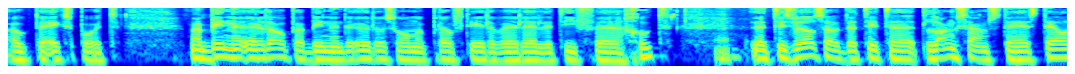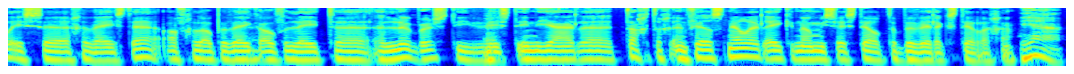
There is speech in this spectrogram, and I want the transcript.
ook de export. Maar binnen Europa, binnen de eurozone, profiteren we relatief goed. Ja. Het is wel zo dat dit het langzaamste herstel is geweest. Hè. Afgelopen week ja. overleed Lubbers. Die wist in de jaren tachtig een veel sneller economisch herstel te bewerkstelligen. Ja,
